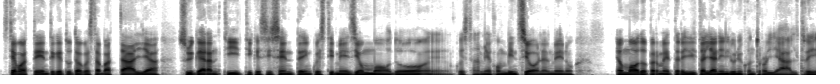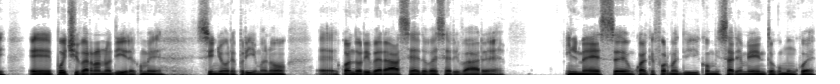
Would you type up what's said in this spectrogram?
Stiamo attenti che tutta questa battaglia sui garantiti che si sente in questi mesi è un modo, eh, questa è la mia convinzione almeno, è un modo per mettere gli italiani gli uni contro gli altri e poi ci verranno a dire, come signore prima, no? Eh, quando arriverà, se dovesse arrivare il MES, un qualche forma di commissariamento, comunque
